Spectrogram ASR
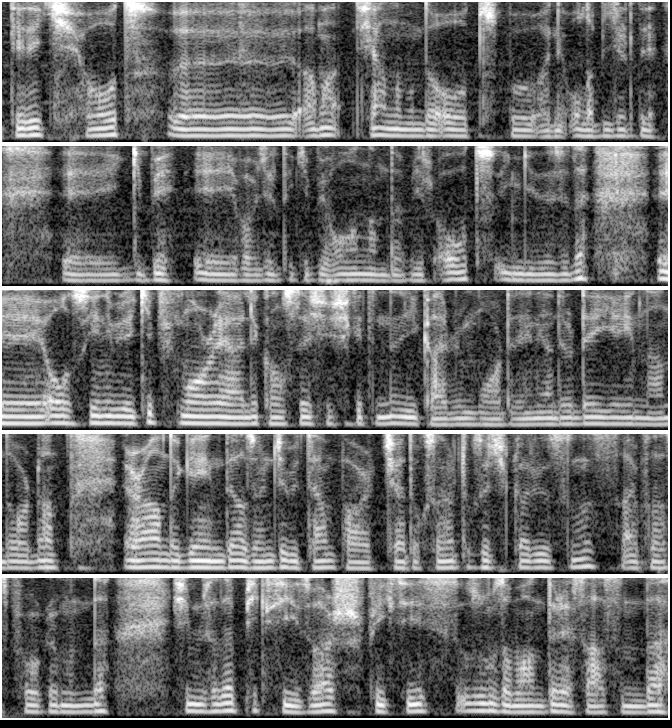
Oat dinlemek dedik. Oat e, ama şey anlamında Oat bu hani olabilirdi e, gibi e, yapabilirdi gibi o anlamda bir Oat İngilizce'de. E, Oat yeni bir ekip Montreal'li Constellation şirketinden ilk albüm More Than Any Other Day yayınlandı. Oradan Around Again'de az önce biten parça 94.9 Açık Radyosu'nuz iPlus programında. Şimdi sırada Pixies var. Pixies uzun zamandır esasında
